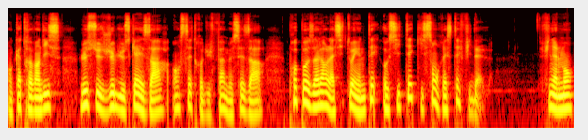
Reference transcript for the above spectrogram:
En 90, Lucius Julius Caesar, ancêtre du fameux César, propose alors la citoyenneté aux cités qui sont restées fidèles. Finalement,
